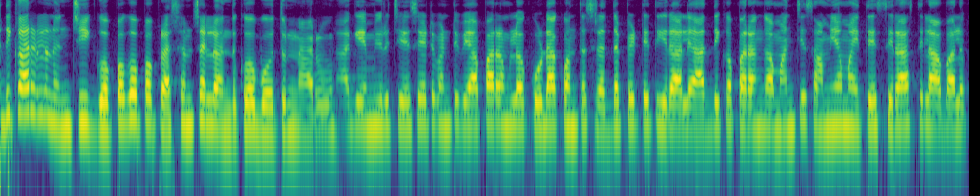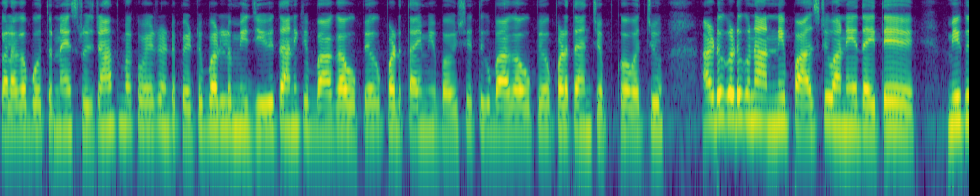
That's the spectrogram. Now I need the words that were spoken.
అధికారుల నుంచి గొప్ప గొప్ప ప్రశంసలు అందుకోబోతున్నారు. అలాగే మీరు చేసేటువంటి వ్యాపారంలో కూడా కొంత శ్రద్ధ పెట్టి తీరాలి. ఆర్థిక పరంగా మంచి సమయం అయితే స్థిరాస్తి లాభాలు కలగబోతున్నాయి. సృజనాత్మకమైనటువంటి పెట్టుబడులు మీ జీవితానికి బాగా ఉపయోగపడతాయి. మీ భవిష్యత్తుకు బాగా ఉపయోగపడతాయని చెప్పుకోవచ్చు. అడుగడుగున అన్ని పాజిటివ్ అనేది అయితే మీకు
